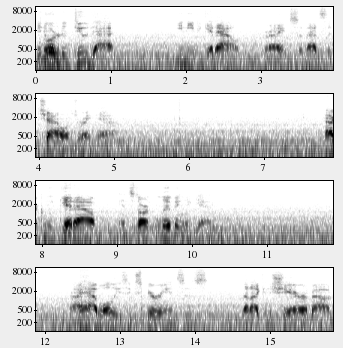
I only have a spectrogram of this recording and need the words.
In order to do that, you need to get out, right? So that's the challenge right now. How can we get out and start living again? I have all these experiences that I can share about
